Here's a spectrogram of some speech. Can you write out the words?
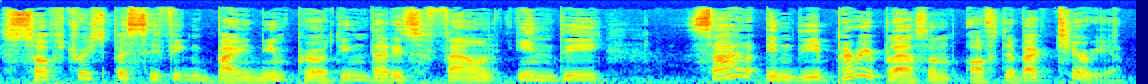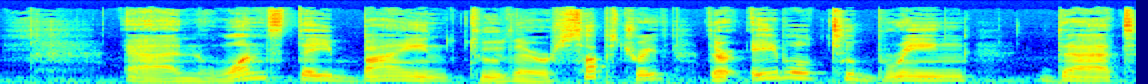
substrate specific binding protein that is found in the in the periplasm of the bacteria. And once they bind to their substrate, they're able to bring that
